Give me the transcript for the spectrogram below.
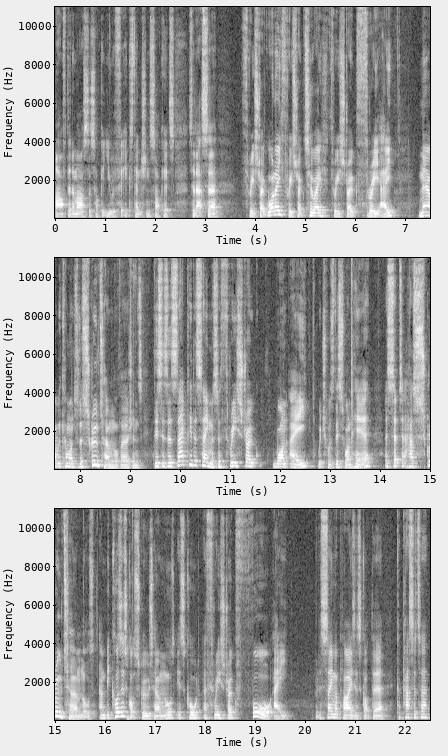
After the master socket, you would fit extension sockets. So that's a three-stroke 1A, three-stroke 2A, three-stroke 3A. Now we come on to the screw terminal versions. This is exactly the same as the three-stroke 1A, which was this one here, except it has screw terminals. And because it's got screw terminals, it's called a three-stroke 4A. But the same applies, it's got the capacitor,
